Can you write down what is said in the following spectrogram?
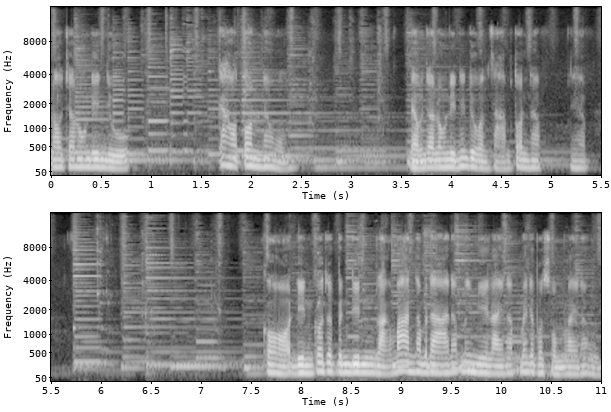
เราจะลงดินอยู่เก้าต้นนะผม เดี๋ยวผมจะลงดินให้ดูก่อนสามต้นครับนี่ครับ ก็ดินก็จะเป็นดินหลังบ้านธรรมดานะครับไม่มีอะไรนะครับไม่ได้ผสมอะไรนะผม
